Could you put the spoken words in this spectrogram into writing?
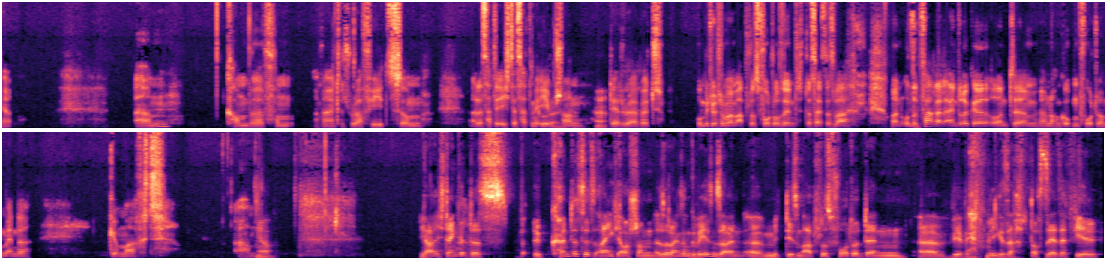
Ja. Ähm, kommen wir vom United Ruffy zum, ah, das hatte ich, das hatten wir cool. eben schon, ja. Dead Rabbit. Womit wir schon beim Abschlussfoto sind. Das heißt, das war, waren unsere Fahrradeindrücke und ähm, wir haben noch ein Gruppenfoto am Ende gemacht. Ähm, ja. Ja, ich denke, das könnte es jetzt eigentlich auch schon so langsam gewesen sein äh, mit diesem Abschlussfoto, denn äh, wir werden, wie gesagt, noch sehr, sehr viel,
